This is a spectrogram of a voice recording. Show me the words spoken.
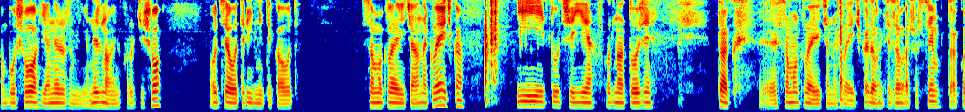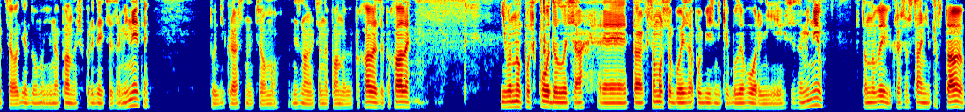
або що, я не розумію. Не знаю, коротше, що. Оце от рідний така от самоклеюча наклеєчка. І тут ще є одна теж. Так, е, самоклеюча наклеєчка. Давайте завершу з цим. Так, оце от, я думаю, напевно, що прийдеться замінити. Тут якраз на цьому, не знаю, це, напевно, випихали, запихали. І воно пошкодилося. Е, так, само собою запобіжники були горені, я їх замінив. Встановив, якраз останній поставив.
